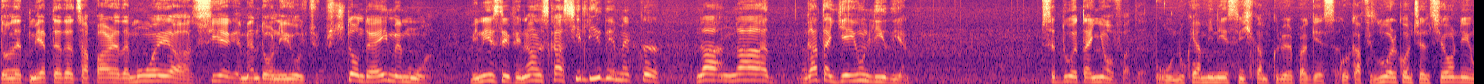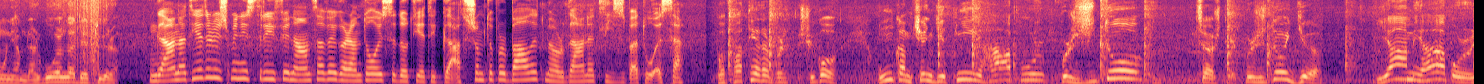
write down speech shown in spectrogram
donte të më jepte edhe ca pare dhe mua ai, a si e mendoni ju, ç'donte ai me mua? Ministri i Financës ka, çfarë lidhje me këtë, nga ta gjej unë lidhjen. Pse duhet ta njoh atë? Unë nuk jam ministri që kam kryer pagesat. Kur ka filluar koncesioni, unë jam larguar nga detyra. Nga ana tjetër, ish-ministri i Financave garantoi se do të jetë i gatshëm të përballet me organet ligjzbatuese. Po patjetër, shiko, unë kam qenë gjithnjë i hapur për çdo çështje, për çdo gjë. Jam i hapur,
